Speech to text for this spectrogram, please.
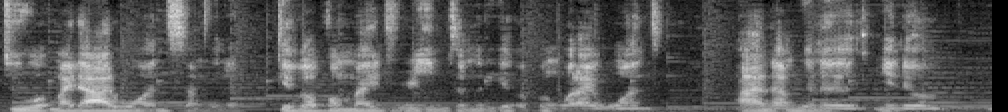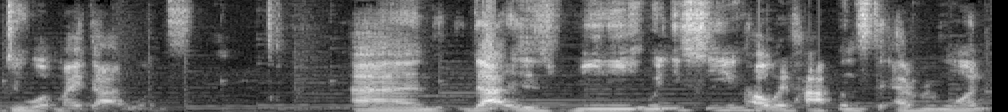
do what my dad wants. I'm gonna give up on my dreams. I'm gonna give up on what I want, and I'm gonna, Yu know, do what my dad wants. And that is really when you see how it happens to everyone,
